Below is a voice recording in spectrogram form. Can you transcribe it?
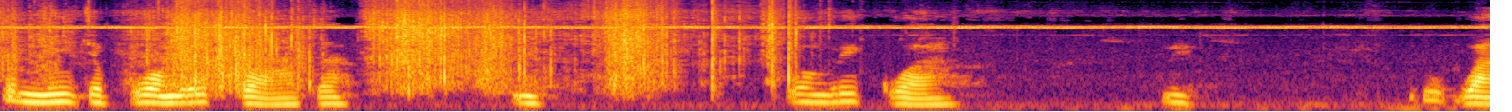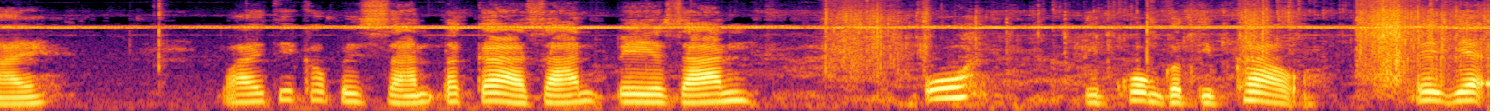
ต้นนี้จะพวงเล็กกว่าจ้ะนี่พวงเล็กกว่า นี่ลูกหวายหวายที่เข้าไปสารตะกร้าสารเปสารโอ้ติบโค้งกับติบข้าว เยอะแยะ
